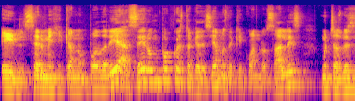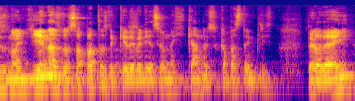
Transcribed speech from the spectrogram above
el ser mexicano? Podría ser un poco esto que decíamos, de que cuando sales muchas veces no llenas los zapatos de que debería ser un mexicano, eso capaz está implícito. Pero de ahí,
